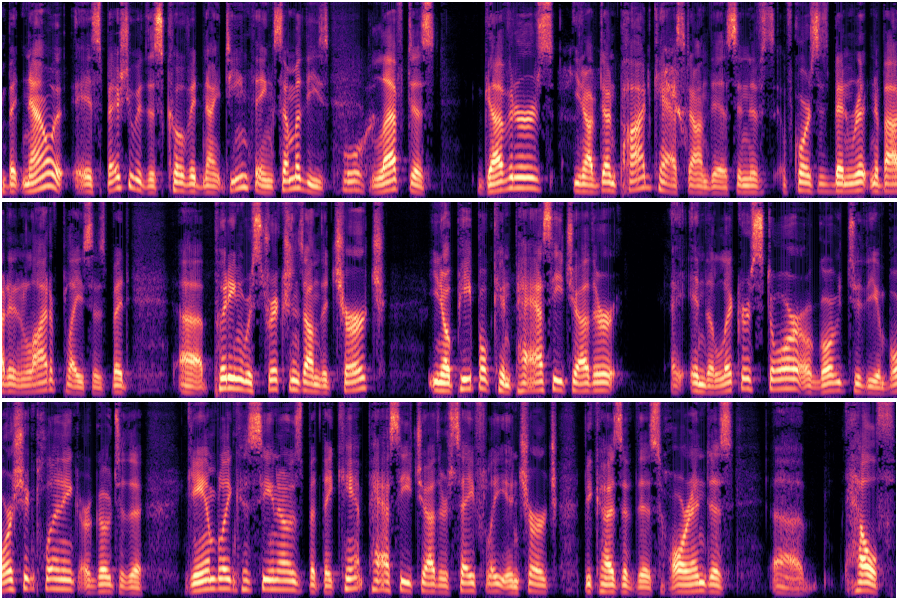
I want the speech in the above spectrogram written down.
But now, especially with this COVID 19 thing, some of these Ooh. leftist governors, you know, I've done podcasts on this, and of course, it's been written about it in a lot of places, but uh, putting restrictions on the church. You know, people can pass each other uh, in the liquor store or go to the abortion clinic or go to the gambling casinos, but they can't pass each other safely in church because of this horrendous uh, health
